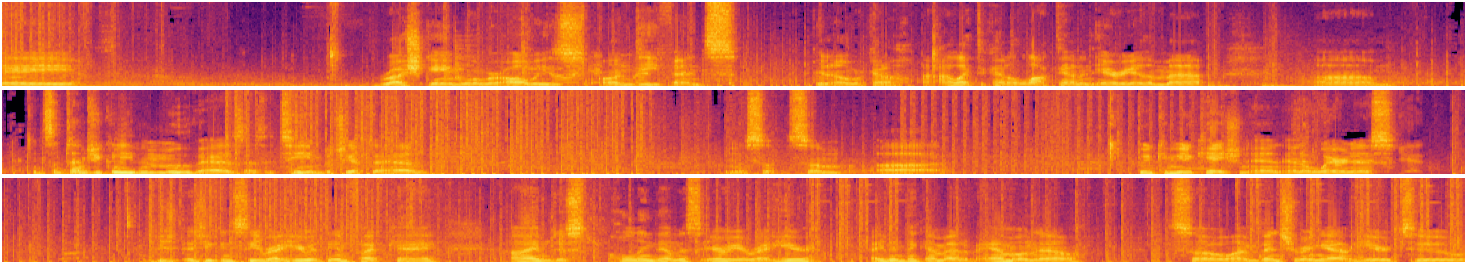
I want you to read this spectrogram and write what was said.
a rush game where we're always on defense. You know, we're kind of, I like to kind of lock down an area of the map. Um, and sometimes you can even move as, as a team, but you have to have, you know, some, some uh, good communication and, and awareness. As you can see right here with the M5K, I am just holding down this area right here. I even think I'm out of ammo now. So I'm venturing out here to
